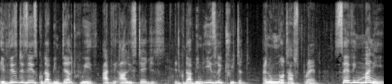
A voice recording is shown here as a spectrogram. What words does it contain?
If this disease could have been dealt with at the early stages, it could have been easily treated and would not have spread, saving money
